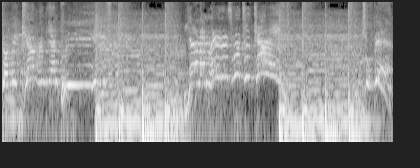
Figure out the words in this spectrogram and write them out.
Could we come again, please? Yeah, them ladies were too kind. Too bad.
